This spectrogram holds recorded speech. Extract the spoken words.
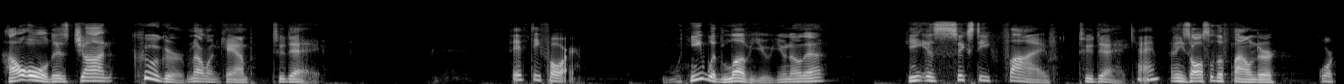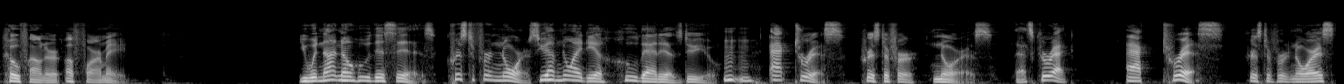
How old is John Cougar Mellencamp today? 54. He would love you, you know that? He is 65 today. Okay. And he's also the founder or co founder of Farm Aid. You would not know who this is. Christopher Norris. You have no idea who that is, do you? Mm-mm. Actress Christopher Norris. That's correct. Actress Christopher Norris.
